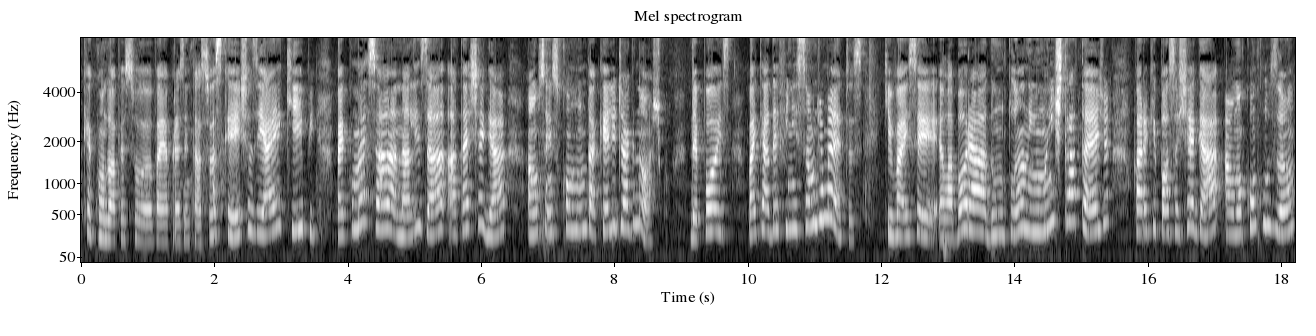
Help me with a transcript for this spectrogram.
que é quando a pessoa vai apresentar suas queixas e a equipe vai começar a analisar até chegar a um senso comum daquele diagnóstico. Depois, vai ter a definição de metas, que vai ser elaborado um plano e uma estratégia para que possa chegar a uma conclusão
